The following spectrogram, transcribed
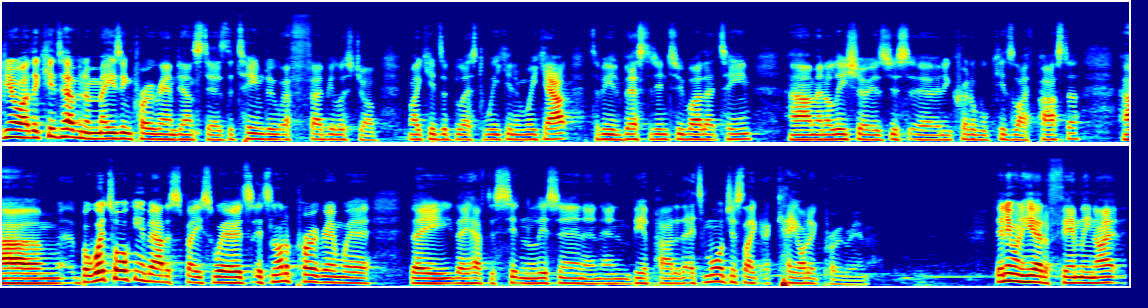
you know what? The kids have an amazing program downstairs. The team do a fabulous job. My kids are blessed week in and week out to be invested into by that team. Um, and Alicia is just an incredible kids' life pastor. Um, but we're talking about a space where it's, it's not a program where they, they have to sit and listen and, and be a part of that. It's more just like a chaotic program. Anyone here had a family night? Do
